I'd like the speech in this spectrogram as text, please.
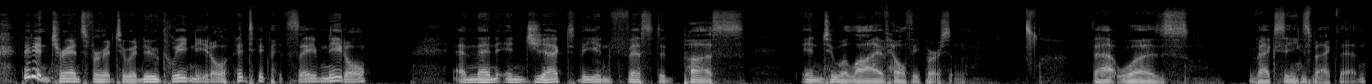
They didn't transfer it to a new clean needle. They take that same needle and then inject the infested pus into a live, healthy person. That was vaccines back then.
